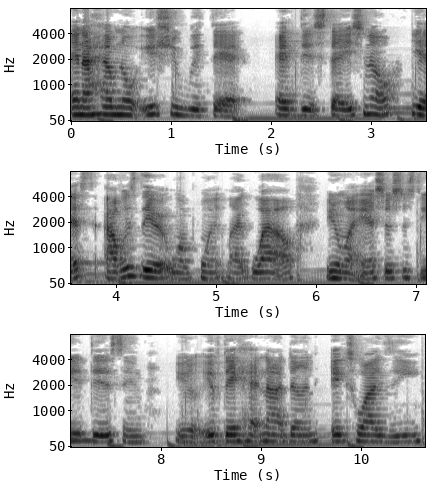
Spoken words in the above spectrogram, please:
And I have no issue with that at this stage. No, yes, I was there at one point, like, wow, you know, my ancestors did this, and you know, if they had not done XYZ,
